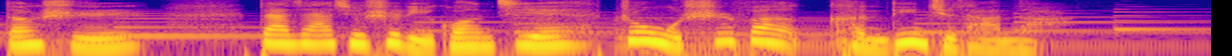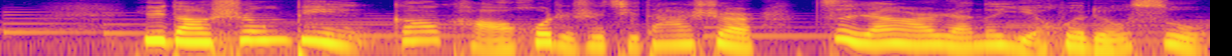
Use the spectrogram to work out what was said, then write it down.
当时，大家去市里逛街，中午吃饭肯定去他那儿。遇到生病、高考或者是其他事儿，自然而然的也会留宿。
